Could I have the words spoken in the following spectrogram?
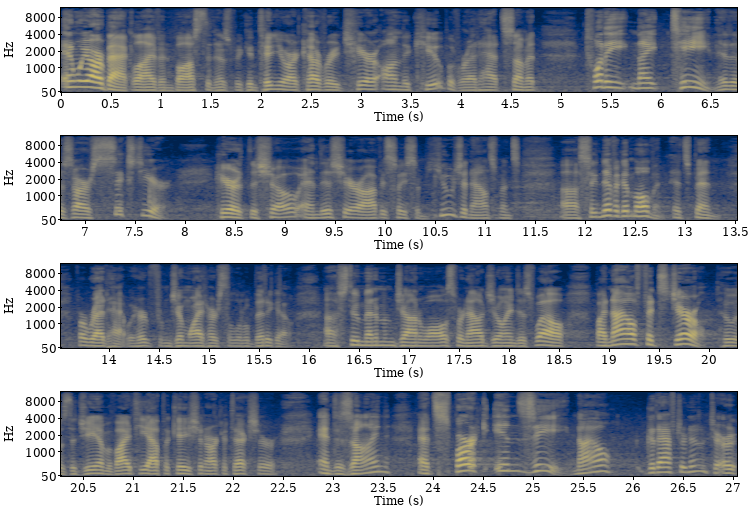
And we are back live in Boston as we continue our coverage here on theCUBE of Red Hat Summit 2019. It is our sixth year here at the show, and this year obviously some huge announcements, uh, significant moment it's been for Red Hat. We heard from Jim Whitehurst a little bit ago. Uh, Stu Miniman, John Walls, we're now joined as well by Niall Fitzgerald, who is the GM of IT Application Architecture and Design at Spark NZ. Niall, good afternoon, to, or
